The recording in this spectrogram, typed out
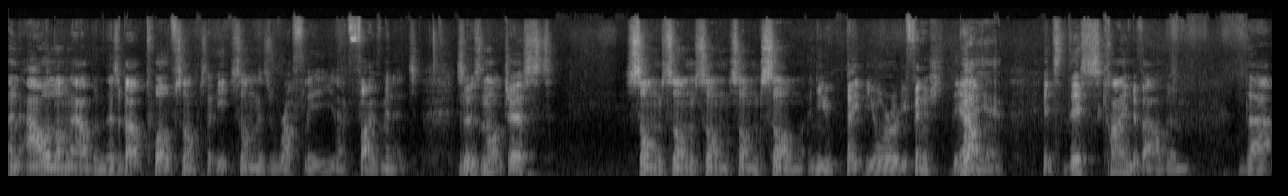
an hour long album. There's about twelve songs. So each song is roughly you know five minutes. So Mhm. it's not just song, song, song, song, song, and you ba- you already finished the yeah, album. yeah. It's this kind of album that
